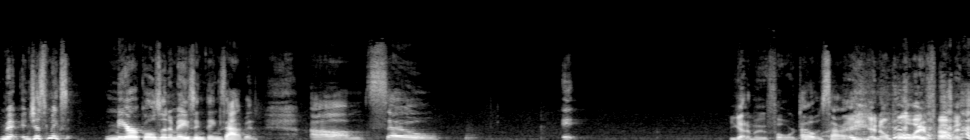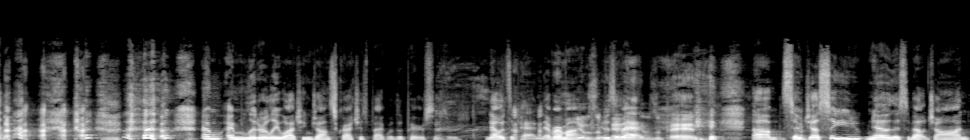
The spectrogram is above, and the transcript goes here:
It just makes miracles and amazing things happen. Um, so You got to move forward. Oh, sorry. Yeah, don't pull away from it. I'm I'm literally watching John scratch his back with a pair of scissors. No, it's a pen. Never mind. It was a pen. It was a pen. Um, so just so you know this about John,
